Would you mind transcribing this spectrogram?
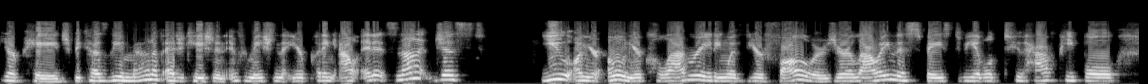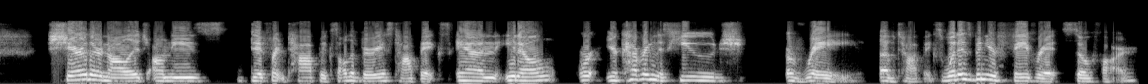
your page because the amount of education and information that you're putting out, and it's not just you on your own. You're collaborating with your followers. You're allowing this space to be able to have people share their knowledge on these different topics, all the various topics. And, you know, you're covering this huge array of topics. What has been your favorite so far?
